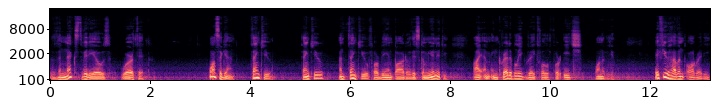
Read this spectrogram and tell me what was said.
the next videos worth it. Once again, Thank you, thank you, and thank you for being part of this community. I am incredibly grateful for each one of you. If you haven't already,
